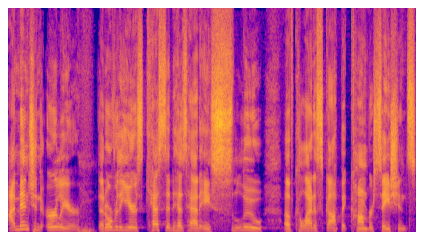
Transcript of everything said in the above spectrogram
I mentioned earlier that over the years, Kesed has had a slew of kaleidoscopic conversations,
